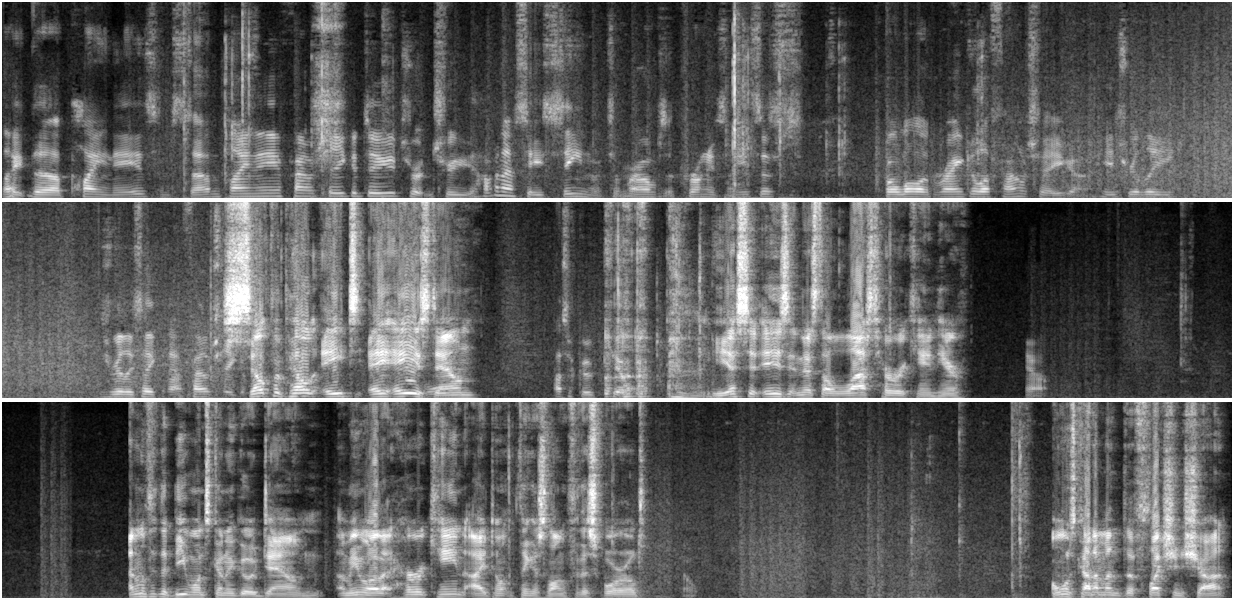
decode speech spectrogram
like the pioneers and stern pioneer Faustiga dudes, which you haven't actually seen with some rather surprising. He's just full on regular Faustiga. He's really he's really taking that. Self-propelled AA is down. That's a good kill. yes, it is, and that's the last hurricane here. Yeah. I don't think the B1's going to go down. I mean, well, that hurricane, I don't think is long for this world. Nope. Almost got him on the deflection shot.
